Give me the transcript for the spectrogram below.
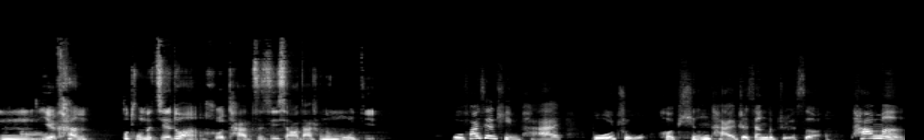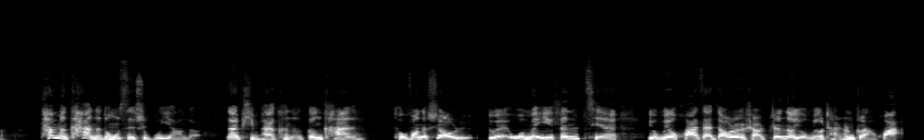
嗯，也看。不同的阶段和他自己想要达成的目的，我发现品牌、博主和平台这三个角色，他们他们看的东西是不一样的。那品牌可能更看投放的效率，对我每一分钱有没有花在刀刃上，真的有没有产生转化。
